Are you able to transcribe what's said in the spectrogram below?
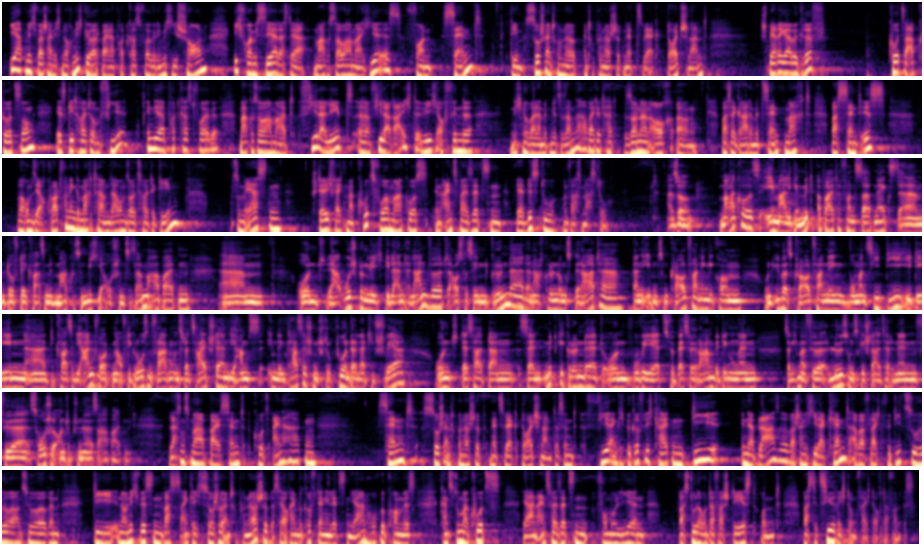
Ihr habt mich wahrscheinlich noch nicht gehört bei einer Podcast-Folge, die Michi Sean. Ich freue mich sehr, dass der Markus Sauerhammer hier ist von Send, dem Social Entrepreneurship Netzwerk Deutschland. Sperriger Begriff, kurze Abkürzung. Es geht heute um viel in der Podcast-Folge. Markus Sauerhammer hat viel erlebt, äh, viel erreicht, wie ich auch finde. Nicht nur, weil er mit mir zusammengearbeitet hat, sondern auch, ähm, was er gerade mit Cent macht, was Cent ist, warum sie auch Crowdfunding gemacht haben. Darum soll es heute gehen. Zum Ersten stell dich vielleicht mal kurz vor, Markus, in ein, zwei Sätzen. Wer bist du und was machst du? Also Markus, ehemaliger Mitarbeiter von Startnext, ähm, durfte quasi mit Markus und Michi auch schon zusammenarbeiten. Ähm, und ja, ursprünglich gelernter Landwirt, aus Versehen Gründer, danach Gründungsberater, dann eben zum Crowdfunding gekommen und übers Crowdfunding, wo man sieht, die Ideen, äh, die quasi die Antworten auf die großen Fragen unserer Zeit stellen, die haben es in den klassischen Strukturen relativ schwer und deshalb dann Send mitgegründet und wo wir jetzt für bessere Rahmenbedingungen sag ich mal, für Lösungsgestalterinnen, für Social Entrepreneurs arbeiten. Lass uns mal bei Cent kurz einhaken. Cent Social Entrepreneurship Netzwerk Deutschland. Das sind vier eigentlich Begrifflichkeiten, die in der Blase wahrscheinlich jeder kennt, aber vielleicht für die Zuhörer und Zuhörerinnen, die noch nicht wissen, was eigentlich Social Entrepreneurship ist, ja auch ein Begriff, der in den letzten Jahren hochgekommen ist. Kannst du mal kurz ja in ein, zwei Sätzen formulieren, was du darunter verstehst und was die Zielrichtung vielleicht auch davon ist?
